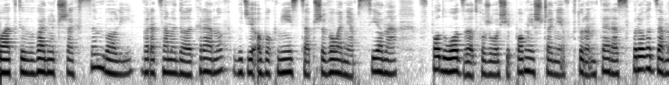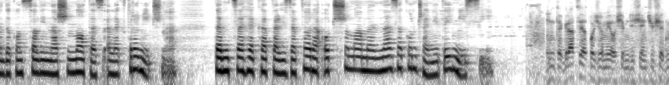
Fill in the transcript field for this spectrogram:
Po aktywowaniu trzech symboli wracamy do ekranów, gdzie obok miejsca przywołania psiona w podłodze otworzyło się pomieszczenie, w którym teraz wprowadzamy do konsoli nasz notes elektroniczny. Tę cechę katalizatora otrzymamy na zakończenie tej misji. Integracja w poziomie 87.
